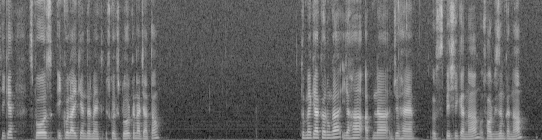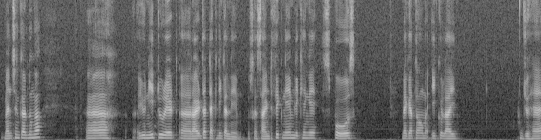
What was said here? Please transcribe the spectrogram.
ठीक है? सपोज़ इकोलाई के अंदर मैं इसको एक्सप्लोर करना चाहता हूँ। तो मैं क्या करूँगा? यहाँ अपना जो है उस स्पीशी का नाम, उस ऑर्गेनिज्म का नाम मेंशन कर दूँगा। You need to rate write the technical name उसका साइंटिफिक नेम लिखेंगे। सपोज़ मैं कहता हूँ मैं इकोलाई जो है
